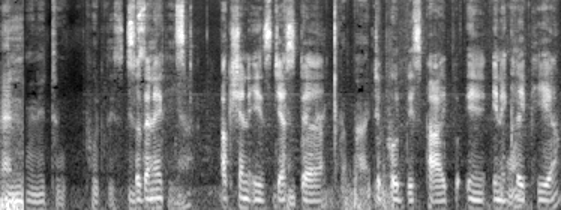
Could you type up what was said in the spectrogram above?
And we need to put this so the next here. action is just uh, to put this pipe in, in a clip here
